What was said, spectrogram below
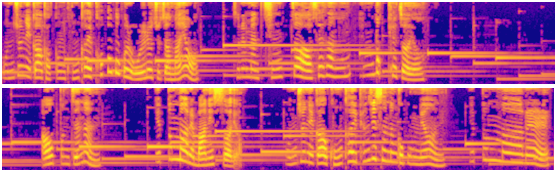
원준이가 가끔 공카에 커버곡을 올려주잖아요. 들으면 진짜 세상 행복해져요. 아홉 번째는 예쁜 말을 많이 써요. 원준이가 공카에 편지 쓰는 거 보면 예쁜 말을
